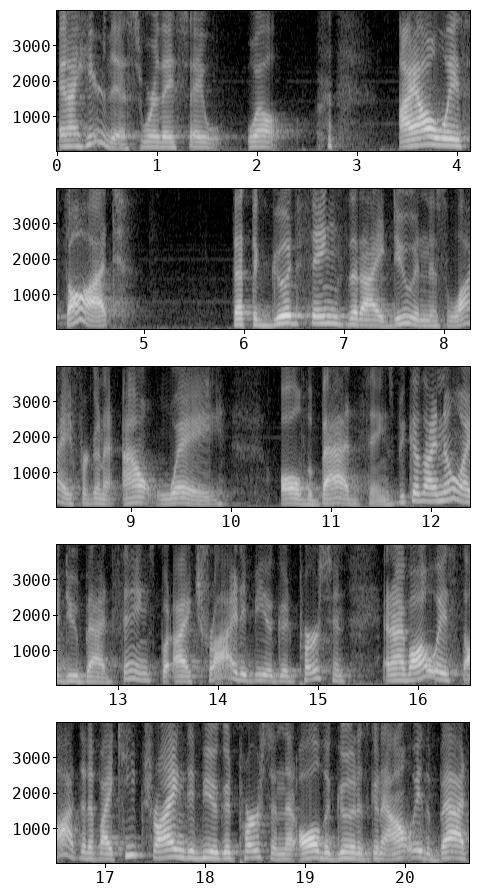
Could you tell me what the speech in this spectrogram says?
And I hear this where they say, well, I always thought that the good things that I do in this life are going to outweigh all the bad things because I know I do bad things, but I try to be a good person. And I've always thought that if I keep trying to be a good person, that all the good is going to outweigh the bad.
